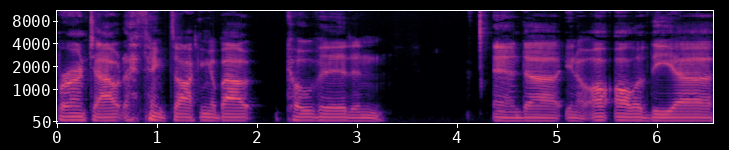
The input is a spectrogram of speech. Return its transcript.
burnt out i think talking about COVID and and uh, you know all, all of the uh,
